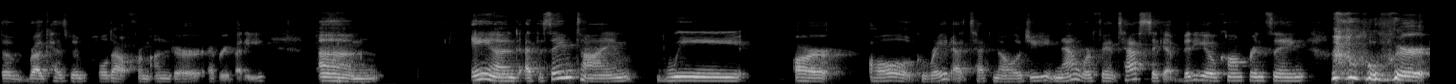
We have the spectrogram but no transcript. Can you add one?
the rug has been pulled out from under everybody. Um, and at the same time, we are all great at technology. Now we're fantastic at video conferencing. we're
